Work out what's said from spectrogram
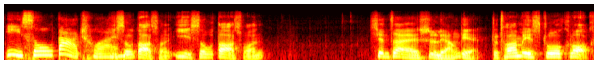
一艘大船，一艘大船，一艘大船。现在是两点。The time is two o'clock.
